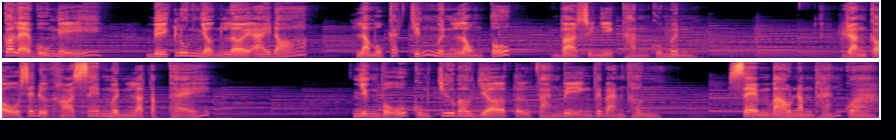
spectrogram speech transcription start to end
Có lẽ vũ nghĩ việc luôn nhận lời ai đó là một cách chứng minh lòng tốt và sự nhiệt thành của mình. Rằng cậu sẽ được họ xem mình là tập thể nhưng vũ cũng chưa bao giờ tự phản biện với bản thân. Xem bao năm tháng qua,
